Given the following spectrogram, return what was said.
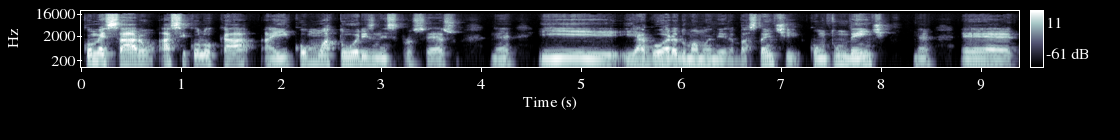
começaram a se colocar aí como atores nesse processo, né? E, e agora, de uma maneira bastante contundente, né? É,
